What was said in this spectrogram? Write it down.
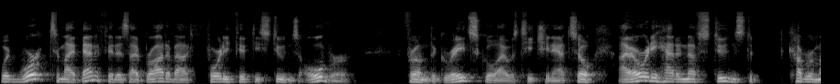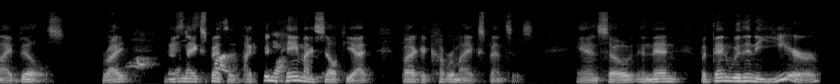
what worked to my benefit is I brought about 40, 50 students over from the grade school I was teaching at. So I already had enough students to cover my bills, right? Not my expenses. smart. I couldn't Yeah. pay myself yet, but I could cover my expenses. And so, and then, but then within a year,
